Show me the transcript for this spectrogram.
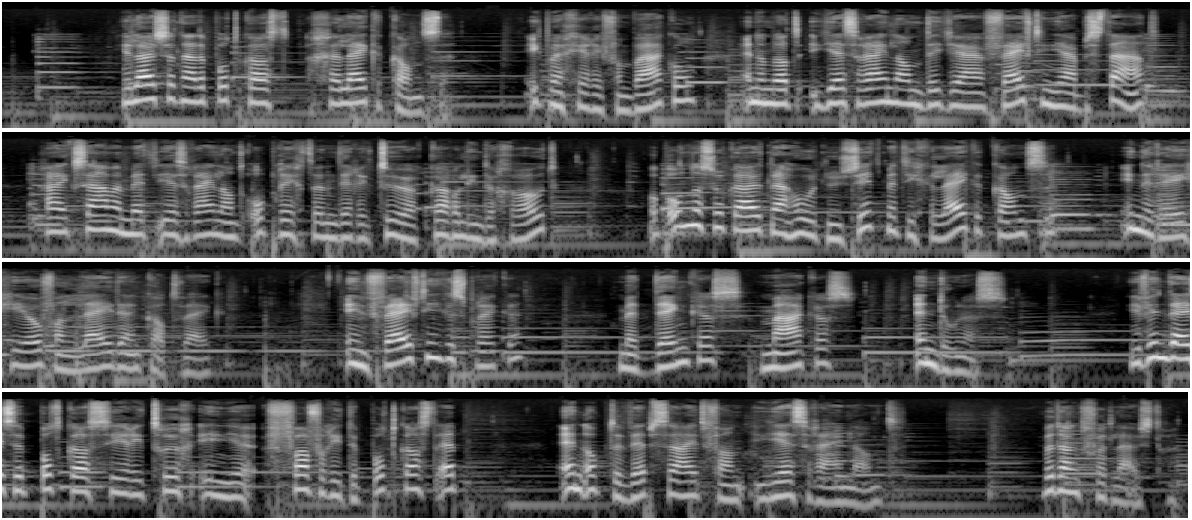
Je luistert naar de podcast Gelijke Kansen. Ik ben Gerry van Bakel en omdat Jes Rijnland dit jaar 15 jaar bestaat, ga ik samen met Jes Rijnland oprichter en directeur Carolien de Groot op onderzoek uit naar hoe het nu zit met die gelijke kansen in de regio van Leiden en Katwijk. In 15 gesprekken met denkers, makers en doeners. Je vindt deze podcastserie terug in je favoriete podcast-app en op de website van Yes Rijnland. Bedankt voor het luisteren.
